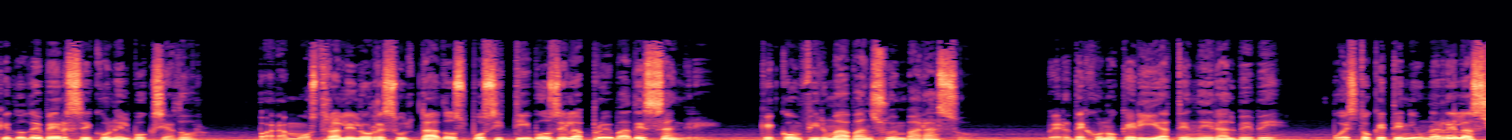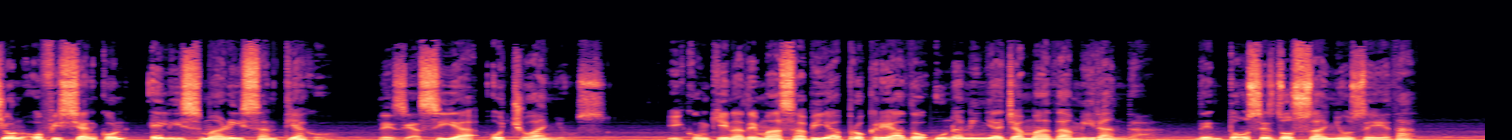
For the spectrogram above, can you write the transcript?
quedó de verse con el boxeador para mostrarle los resultados positivos de la prueba de sangre que confirmaban su embarazo. Verdejo no quería tener al bebé, puesto que tenía una relación oficial con Elis Marie Santiago desde hacía ocho años, y con quien además había procreado una niña llamada Miranda, de entonces dos años de edad.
